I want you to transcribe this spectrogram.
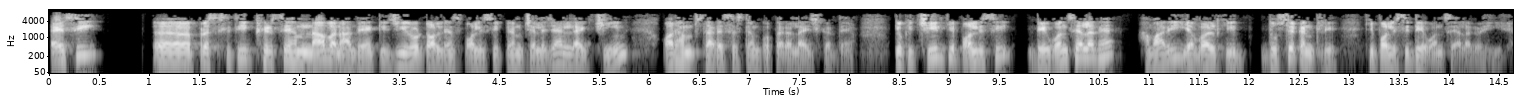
ऐसी परिस्थिति फिर से हम ना बना दें कि ज़ीरो टॉलरेंस पॉलिसी पे हम चले जाएँ लाइक चीन और हम सारे सिस्टम को पैरालाइज कर दें। क्योंकि चीन की पॉलिसी डे वन से अलग है, हमारी या वर्ल्ड की दूसरे कंट्री की पॉलिसी डे वन से अलग रही है।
